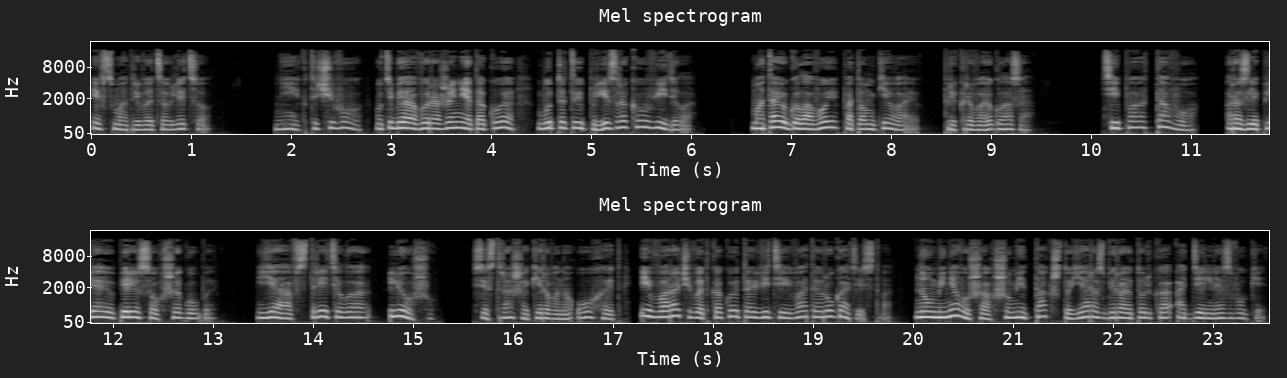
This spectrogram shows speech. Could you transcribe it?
и всматривается в лицо. «Ник, ты чего? У тебя выражение такое, будто ты призрака увидела». Мотаю головой, потом киваю, прикрываю глаза. Типа того. Разлепляю пересохшие губы. Я встретила Лёшу. Сестра шокированно охает и вворачивает какое-то витиеватое ругательство. Но у меня в ушах шумит так, что я разбираю только отдельные звуки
